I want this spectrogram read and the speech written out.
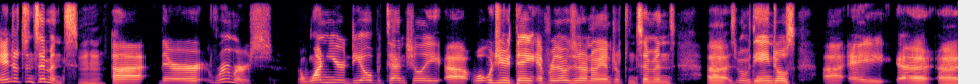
Andrelton Simmons. Mm-hmm. Uh, there are rumors a one year deal potentially. Uh, what would you think? If for those who don't know, Andrelton Simmons uh, has been with the Angels, uh, a uh, uh,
